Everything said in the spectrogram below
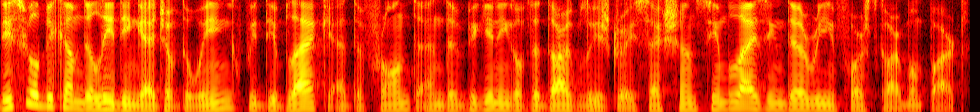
This will become the leading edge of the wing with the black at the front and the beginning of the dark bluish gray section symbolizing the reinforced carbon part.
